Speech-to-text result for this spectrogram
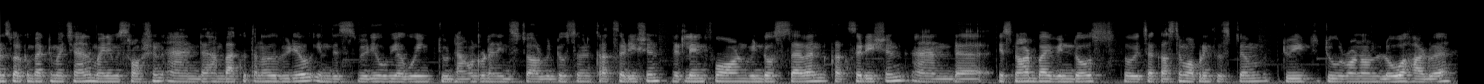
friends welcome back to my channel. My name is Roshan and I'm back with another video. In this video we are going to download and install Windows 7 Crux edition. Little info on Windows 7 Crux edition and uh, it's not by Windows so it's a custom operating system tweaked to run on lower hardware.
